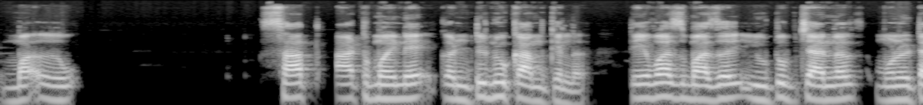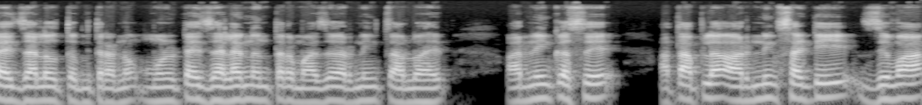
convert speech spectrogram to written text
म सात आठ महिने कंटिन्यू काम केलं. तेव्हाच माझं यूट्यूब चॅनल मोनिटाईज झालं होतं मित्रांनो. मोनिटाईज झाल्यानंतर माझं अर्निंग चालू आहे. अर्निंग कसे? आता आपल्या अर्निंगसाठी जेव्हा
